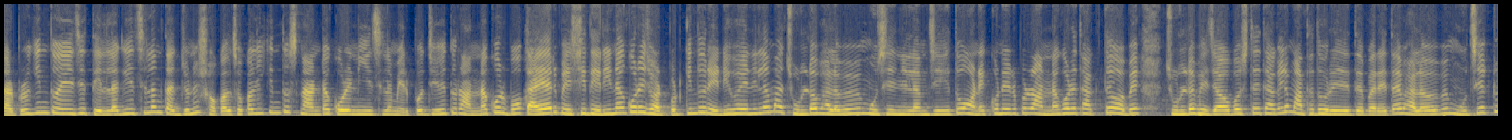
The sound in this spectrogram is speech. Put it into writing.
তারপর কিন্তু এই যে তেল লাগিয়েছিলাম, তার জন্য সকাল সকালই কিন্তু স্নানটা করে নিয়েছিলাম। এরপর যেহেতু রান্না করব, তাই আর বেশি দেরি না করে ঝটপট কিন্তু রেডি হয়ে নিলাম আর চুলটাও ভালোভাবে মুছে নিলাম। যেহেতু অনেকক্ষণ এরপর রান্নাঘরে থাকতে হবে, চুলটা ভেজা অবস্থায় থাকলে মাথা ধরে যেতে পারে, তাই ভালোভাবে মুছে একটু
